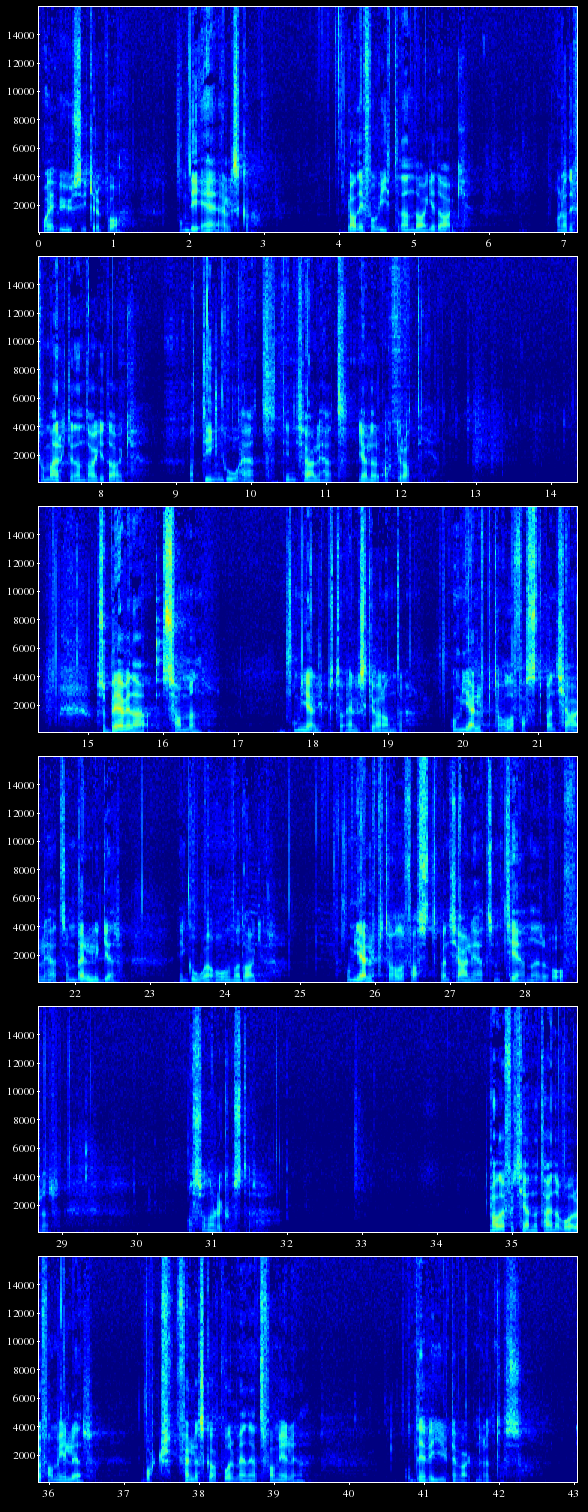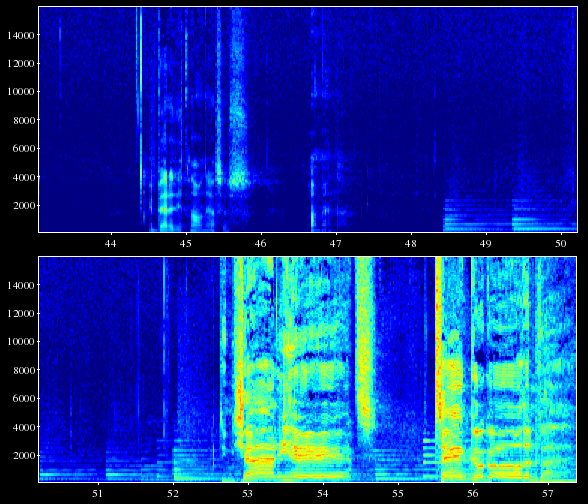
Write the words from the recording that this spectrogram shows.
og er usikre på om de er elska. La de få vite den dag i dag, og la de få merke den dag i dag, at din godhet, din kjærlighet, gjelder akkurat de. Og Så ber vi deg sammen om hjelp til å elske hverandre. Om hjelp til å holde fast på en kjærlighet som velger i gode og onde dager. Om hjelp til å holde fast på en kjærlighet som tjener og ofrer, også når det koster. La det få kjennetegne våre familier, vårt fellesskap, vår menighetsfamilie, og det vi gir til verden rundt oss. Vi ber i ditt navn, Jesus. Amen. Din kjærlighet, tenk å gå den vei.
